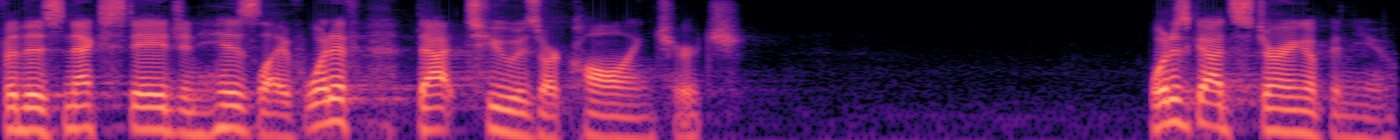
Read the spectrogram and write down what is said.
for this next stage in his life, what if that too is our calling, church? What is God stirring up in you?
